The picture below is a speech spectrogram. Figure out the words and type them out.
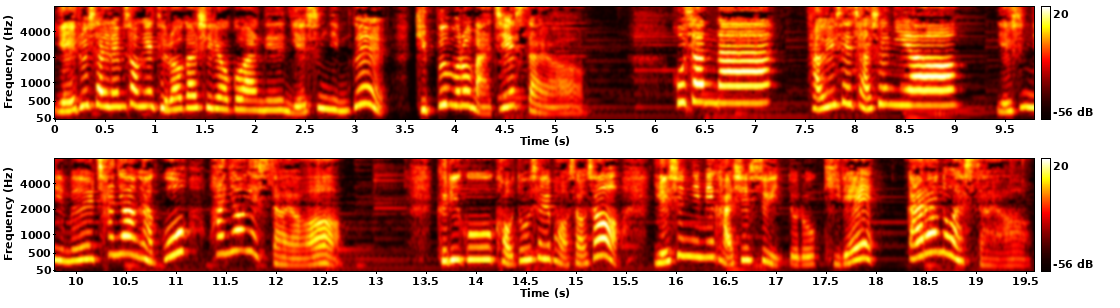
예루살렘 성에 들어가시려고 하는 예수님을 기쁨으로 맞이했어요. 호산나! 다윗의 자손이여! 예수님을 찬양하고 환영했어요. 그리고 겉옷을 벗어서 예수님이 가실 수 있도록 길에 깔아놓았어요.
